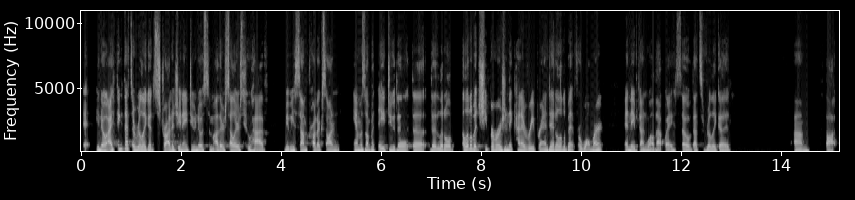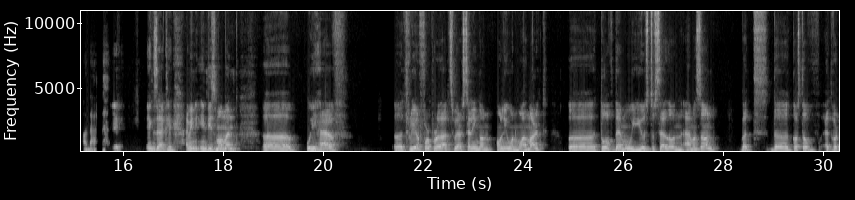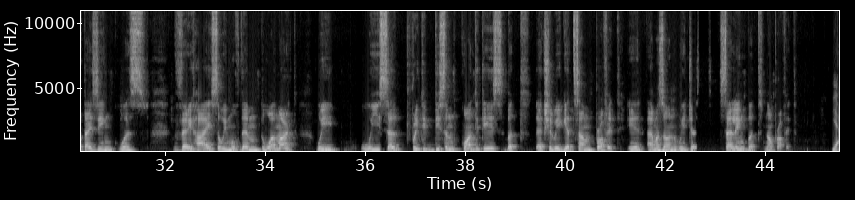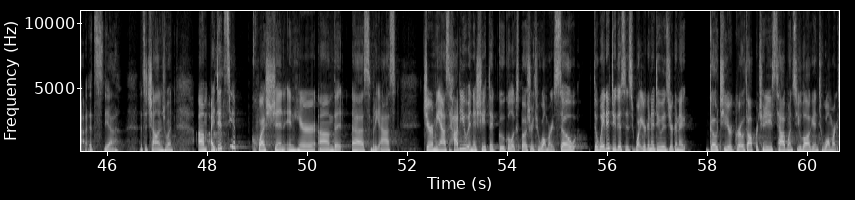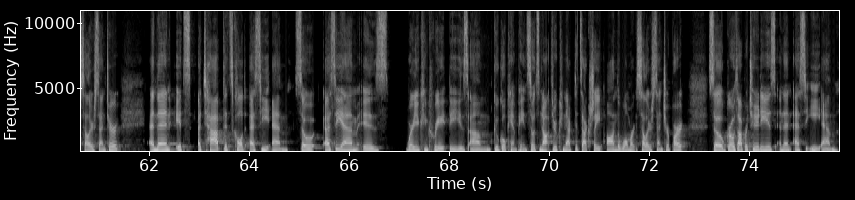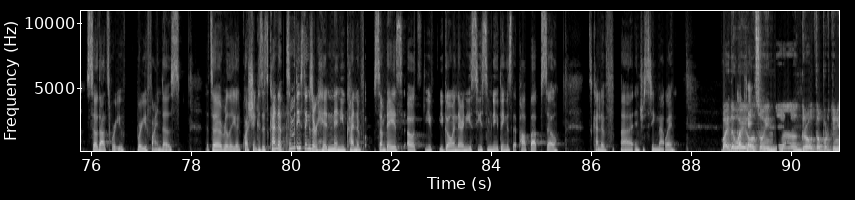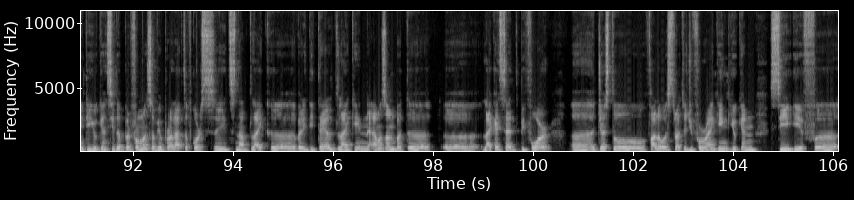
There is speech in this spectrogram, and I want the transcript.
eh, you know, I think that's a really good strategy. And I do know some other sellers who have maybe some products on Amazon, but they do the the the little a little bit cheaper version. They kind of rebrand it a little bit for Walmart, and they've done well that way. So that's really good um, thought on that. Exactly. I mean, in this moment, uh, we have uh, three or four products we are selling on only on Walmart. Uh, two of them we used to sell on Amazon, but the cost of advertising was very high, so we moved them to Walmart. We we sell pretty decent quantities, but actually we get some profit. In Amazon, mm-hmm. we just selling but non-profit. Yeah, it's yeah, it's a challenge one. Um, I did see a question in here um, that uh, somebody asked. Jeremy asked, "How do you initiate the Google exposure through Walmart?" So the way to do this is what you're going to do is you're going to go to your growth opportunities tab once you log into Walmart Seller Center. And then it's a tab that's called SEM. So SEM is where you can create these um, Google campaigns. So it's not through Connect, it's actually on the Walmart Seller Center part. So growth opportunities and then SEM. So that's where you where you find those. That's a really good question because it's kind of some of these things are hidden, and you kind of some days oh you you go in there and you see some new things that pop up. So it's kind of uh, interesting that way. By the way, okay. also in uh, growth opportunity, you can see the performance of your product. Of course, it's not like uh, very detailed like in Amazon, but uh, uh like I said before, uh, just to follow a strategy for ranking, you can see if uh,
